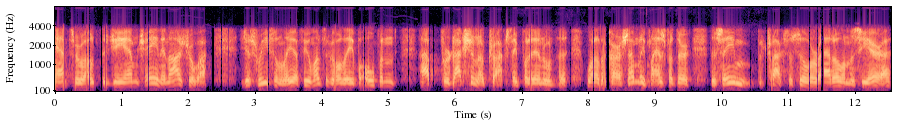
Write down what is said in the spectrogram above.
had throughout the GM chain in Oshawa just recently, a few months ago, they've opened up production of trucks. They put it into the, one of the car assembly plants, but they're the same trucks, the Silverado and the Sierra,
